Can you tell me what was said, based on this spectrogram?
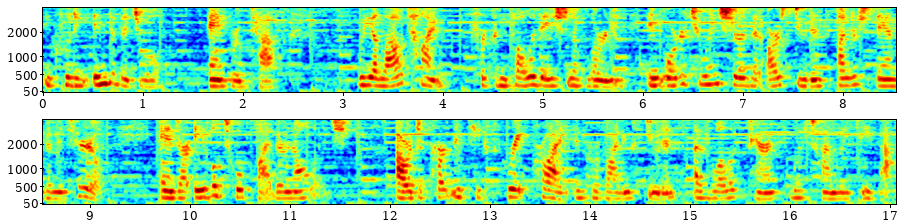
including individual and group tasks. We allow time for consolidation of learning in order to ensure that our students understand the material and are able to apply their knowledge. Our department takes great pride in providing students as well as parents with timely feedback.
